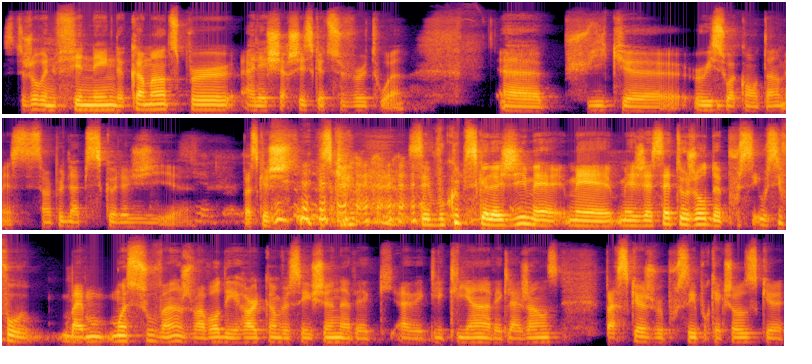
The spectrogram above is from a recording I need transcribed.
c'est toujours une fine ligne de comment tu peux aller chercher ce que tu veux, toi. Euh, puis que eux ils soient contents, mais c'est un peu de la psychologie. euh, parce que c'est beaucoup de psychologie, mais, mais, mais j'essaie toujours de pousser. Aussi, faut, ben, moi, souvent, je vais avoir des hard conversations avec, avec les clients, avec l'agence, parce que je veux pousser pour quelque chose que,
